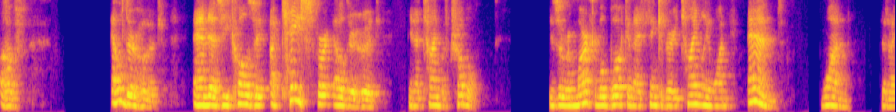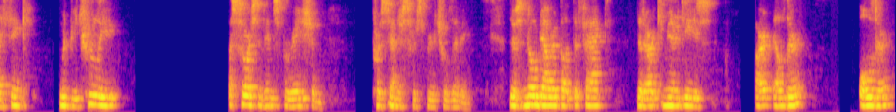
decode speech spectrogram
of elderhood, and as he calls it, a case for elderhood in a time of trouble, is a remarkable book and I think a very timely one, and one that I think would be truly a source of inspiration for Centers for Spiritual Living. There's no doubt about the fact that our communities are elder older.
